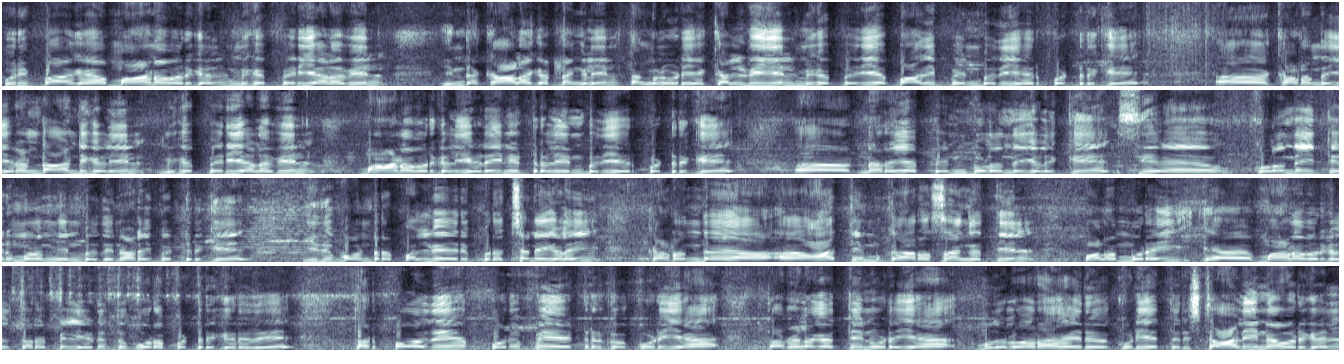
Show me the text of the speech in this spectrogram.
குறிப்பாக மாணவர்கள் மிகப்பெரிய அளவில் இந்த காலகட்டங்களில் தங்களுடைய கல்வியில் மிகப்பெரிய பாதிப்பு என்பது ஏற்பட்டிருக்கு. கடந்த இரண்டு ஆண்டுகளில் மிகப்பெரிய அளவில் மாணவர்கள் இடைநிற்றல் என்பது ஏற்பட்டிருக்கு. நிறைய பெண் குழந்தைகளுக்கு குழந்தை திருமணம் என்பது நடைபெற்றிருக்கு. இது போன்ற பல்வேறு பிரச்சனைகளை கடந்த அதிமுக அரசாங்கத்தில் பலமுறை மாணவர்கள் தரப்பில் எடுத்து கூறப்பட்டிருக்கிறது. தற்போது பொறுப்பேற்றிருக்கக்கூடிய தமிழகத்தினுடைய முதல்வராக இருக்கக்கூடிய திரு ஸ்டாலின் அவர்கள்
